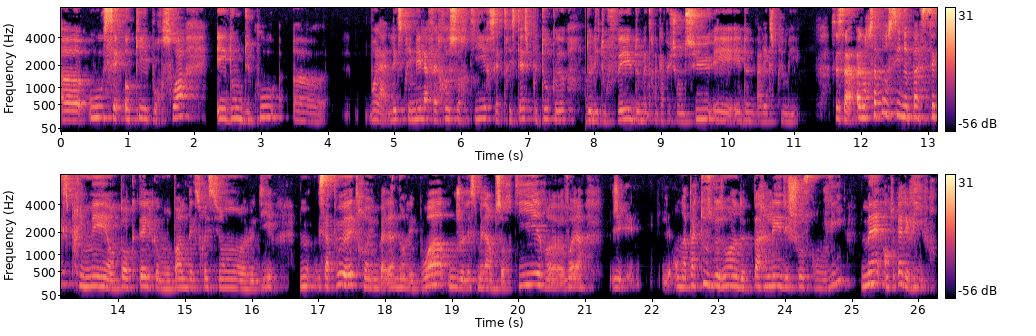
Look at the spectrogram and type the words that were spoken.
euh, où c'est ok pour soi, et donc du coup voilà, l'exprimer, la faire ressortir, cette tristesse, plutôt que de l'étouffer, de mettre un capuchon dessus et de ne pas l'exprimer. C'est ça. Alors ça peut aussi ne pas s'exprimer en tant que tel, comme on parle d'expression, euh, le dire. Ça peut être une balade dans les bois où je laisse mes larmes sortir. Euh, voilà. On n'a pas tous besoin de parler des choses qu'on vit, mais en tout cas les vivre.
